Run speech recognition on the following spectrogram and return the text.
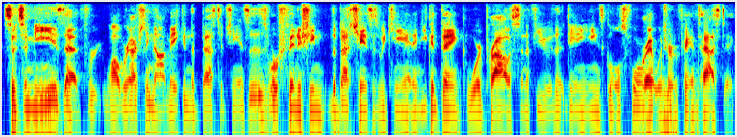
So to me is that for while we're actually not making the best of chances, we're finishing the best chances we can. And you can thank Ward Prowse and a few of the Danny Ings goals for it, which are mm-hmm. fantastic.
